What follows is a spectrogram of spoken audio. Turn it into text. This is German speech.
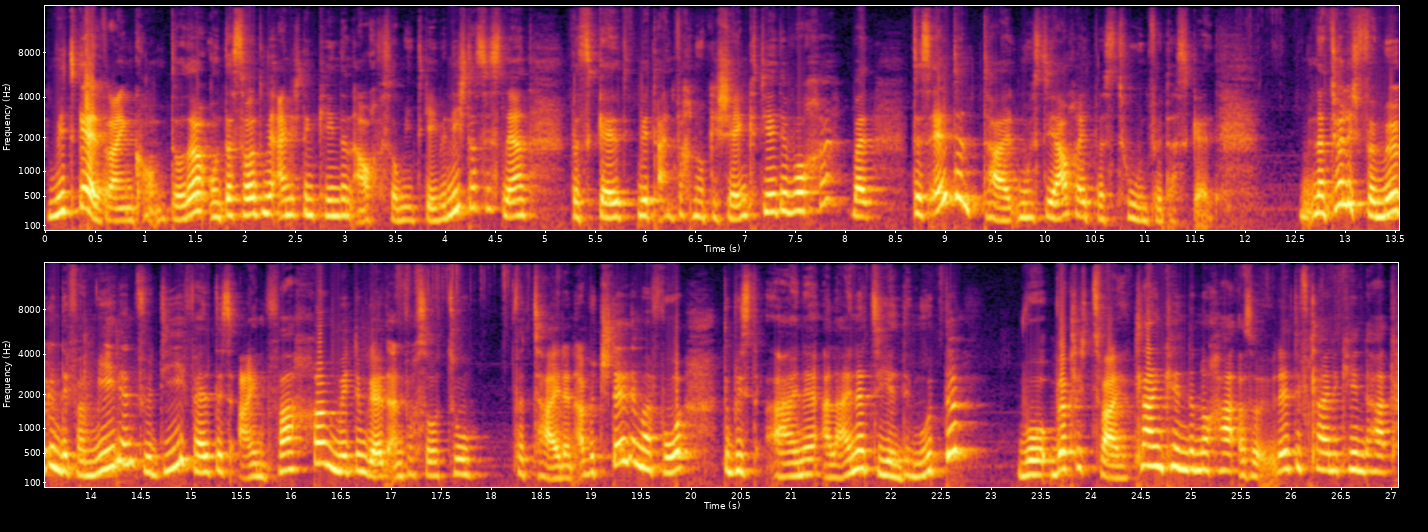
Mit Geld reinkommt, oder? Und das sollten wir eigentlich den Kindern auch so mitgeben. Nicht, dass es lernt, das Geld wird einfach nur geschenkt jede Woche, weil das Elternteil muss ja auch etwas tun für das Geld. Natürlich vermögende Familien, für die fällt es einfacher, mit dem Geld einfach so zu verteilen. Aber stell dir mal vor, du bist eine alleinerziehende Mutter, wo wirklich zwei Kleinkinder noch hat, also relativ kleine Kinder hat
